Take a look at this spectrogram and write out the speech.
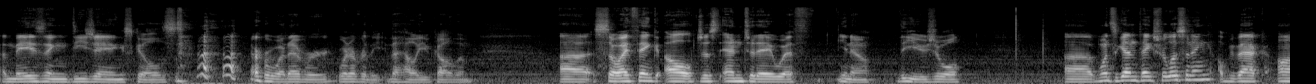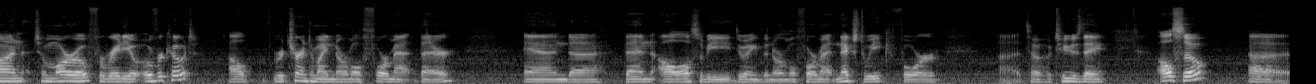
amazing DJing skills. or whatever, whatever the, the hell you call them. Uh, so I think I'll just end today with, you know, the usual. Uh, once again, thanks for listening. I'll be back on tomorrow for Radio Overcoat. I'll return to my normal format there. And uh, then I'll also be doing the normal format next week for uh, Touhou Tuesday. Also, uh,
